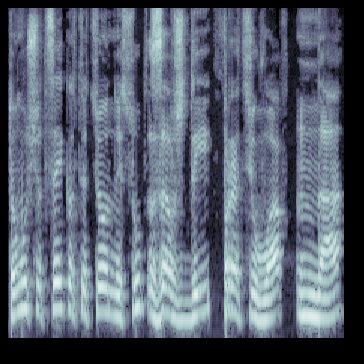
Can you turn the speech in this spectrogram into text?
Тому що цей Конституційний суд завжди працював на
